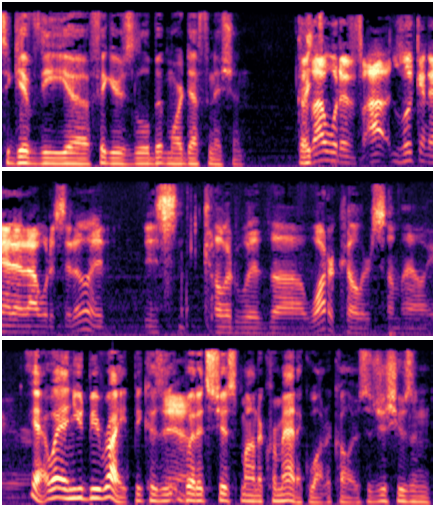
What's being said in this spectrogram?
To give the uh, figures a little bit more definition. Because Right. I would have, looking at it, I would have said, "Oh, it is colored with uh, watercolors somehow here." Yeah, well, and you'd be right because, it, but it's just monochromatic watercolors. It's just using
